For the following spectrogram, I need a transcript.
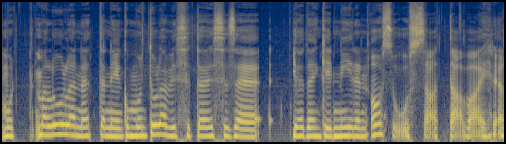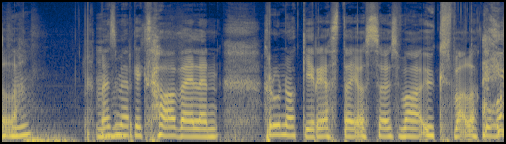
mutta mä luulen, että niin kuin mun tulevissa töissä se jotenkin niiden osuus saattaa vaihdella. Mm-hmm. Mä mm-hmm. esimerkiksi haaveilen runokirjasta, jossa olisi vain yksi valokuva.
